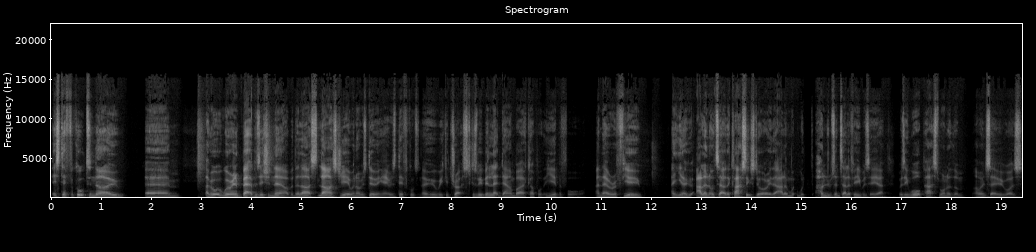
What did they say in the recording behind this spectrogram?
it's difficult to know. Um, I mean, we're in a better position now, but the last last year when I was doing it, it was difficult to know who we could trust because we've been let down by a couple the year before, and there were a few. And you know, Alan will tell the classic story that Alan would hundred percent tell if he was here. Was he walked past one of them? I won't say who it was,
